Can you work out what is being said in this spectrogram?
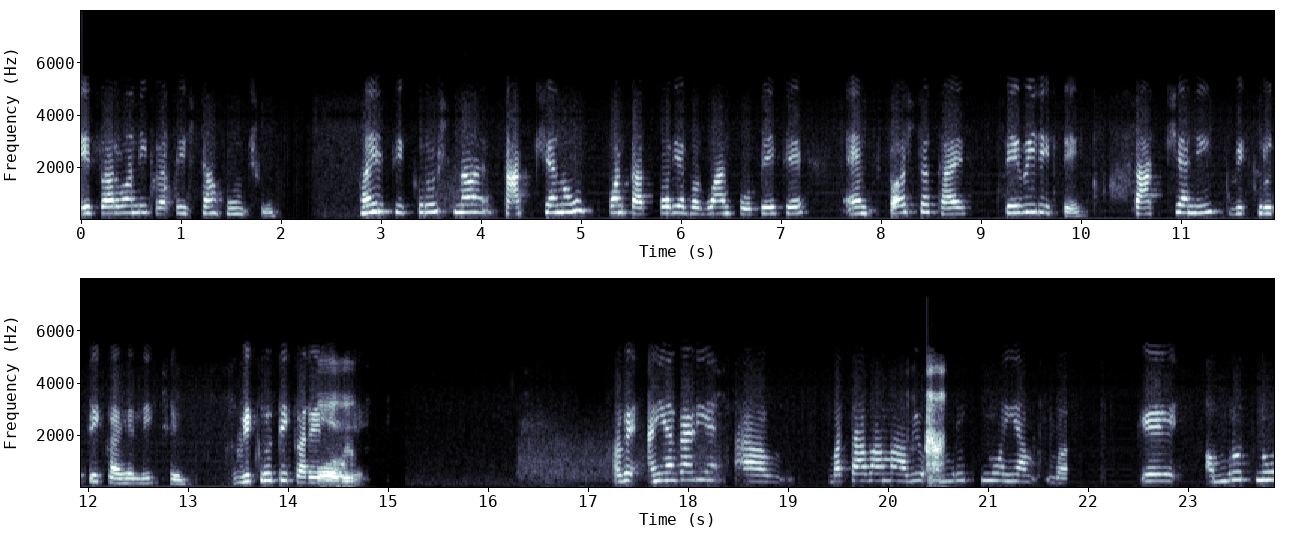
એ સર્વની પ્રતિષ્ઠા હું છું. અહીં શ્રી કૃષ્ણ સાખ્યનું પણ તાત્પર્ય ભગવાન પોતે છે એમ સ્પષ્ટ થાય તેવી રીતે સાખ્યની વિકૃતિ કહેલી છે. વિકૃતિ કરેલી છે. હવે અહીંયા આગળ બતાવવામાં આવ્યું અમૃતનું અહીંયા કે અમૃતનું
